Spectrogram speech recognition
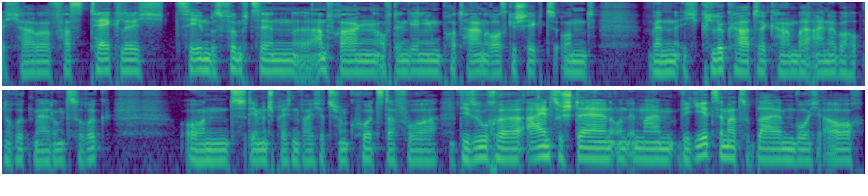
Ich habe fast täglich 10 bis 15 äh, Anfragen auf den gängigen Portalen rausgeschickt und wenn ich Glück hatte, kam bei einer überhaupt eine Rückmeldung zurück. Und dementsprechend war ich jetzt schon kurz davor, die Suche einzustellen und in meinem WG-Zimmer zu bleiben, wo ich auch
